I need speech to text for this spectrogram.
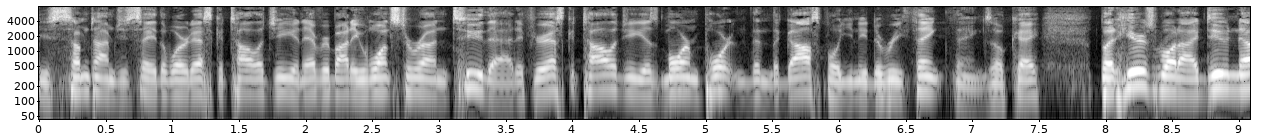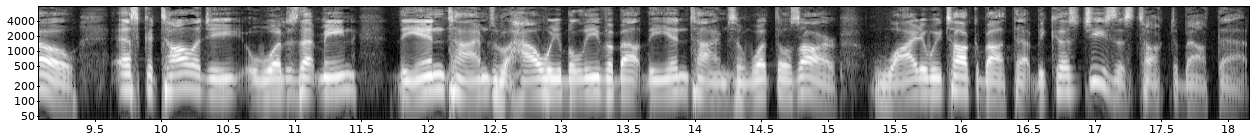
You, sometimes you say the word eschatology, and everybody wants to run to that. If your eschatology is more important than the gospel, you need to rethink things, okay? But here's what I do know eschatology, what does that mean? The end times, how we believe about the end times and what those are. Why do we talk about that? Because Jesus talked about that.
